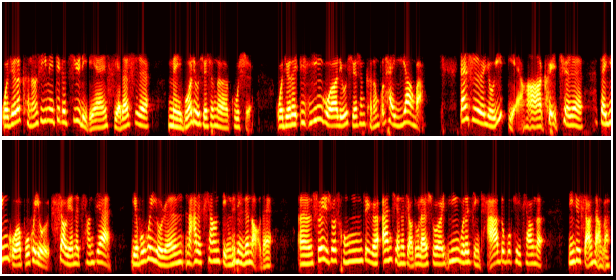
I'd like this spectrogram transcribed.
我觉得可能是因为这个剧里边写的是美国留学生的故事，我觉得英英国留学生可能不太一样吧。但是有一点哈，可以确认，在英国不会有校园的枪击案，也不会有人拿着枪顶着你的脑袋。嗯，所以说从这个安全的角度来说，英国的警察都不配枪的，您就想想吧。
